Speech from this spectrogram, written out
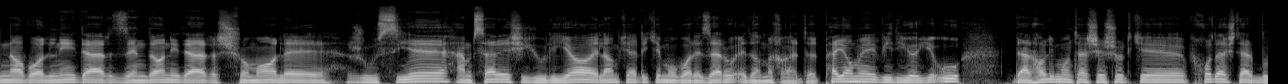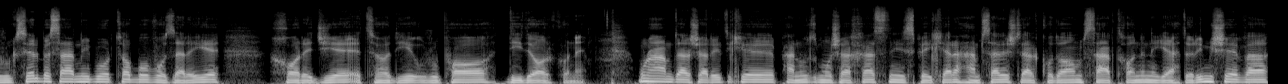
ناوالنی در زندانی در شمال روسیه. همسرش یولیا اعلام کرده که مبارزه رو ادامه خواهد داد. پیام ویدیویی او در حالی منتشر شد که خودش در بروکسل به سر می برد تا با وزرای خارجی اتحادیه اروپا دیدار کنه. اون هم در شرایطی که پنوز مشخص نیست پیکر همسرش در کدام سردخانه نگهداری میشه و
